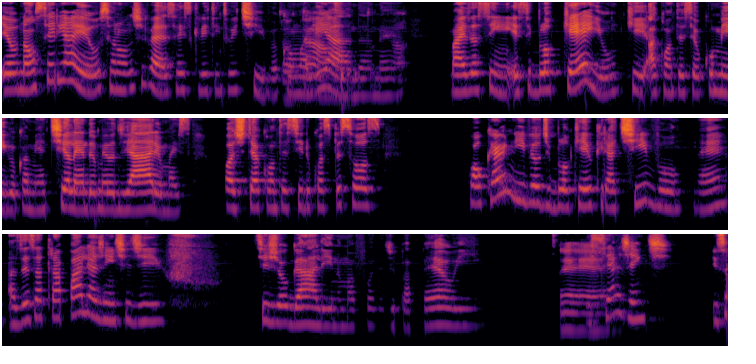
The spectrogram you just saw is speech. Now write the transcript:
eu não seria eu se eu não tivesse a escrita intuitiva total, como aliada, total. né? Mas assim, esse bloqueio que aconteceu comigo, com a minha tia lendo o meu diário, mas pode ter acontecido com as pessoas qualquer nível de bloqueio criativo, né, às vezes atrapalha a gente de se jogar ali numa folha de papel e, é. e ser a gente. Isso,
